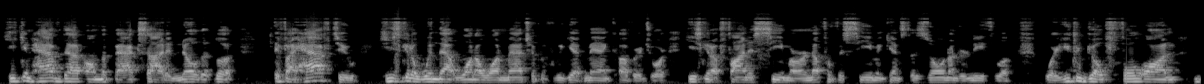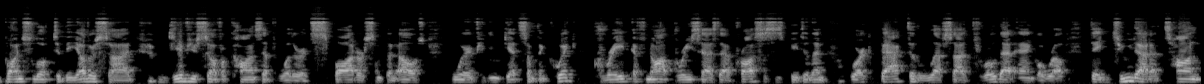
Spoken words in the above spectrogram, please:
he can have that on the backside and know that look, if I have to, he's going to win that one-on-one matchup if we get man coverage, or he's going to find a seam or enough of a seam against the zone underneath look, where you can go full on bunch look to the other side, give yourself a concept, whether it's spot or something else, where if you can get something quick, great. If not, Brees has that processing speed to then work back to the left side, throw that angle route. They do that a ton.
